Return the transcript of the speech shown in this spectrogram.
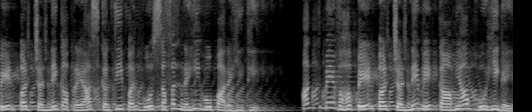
पेड़ पर चढ़ने का प्रयास करती पर वो सफल नहीं हो पा रही थी। अंत में वह पेड़ पर चढ़ने में कामयाब हो ही गई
